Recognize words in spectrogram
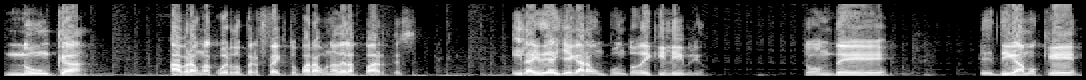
Nunca habrá un acuerdo perfecto para una de las partes. Y la idea es llegar a un punto de equilibrio, donde eh, digamos que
